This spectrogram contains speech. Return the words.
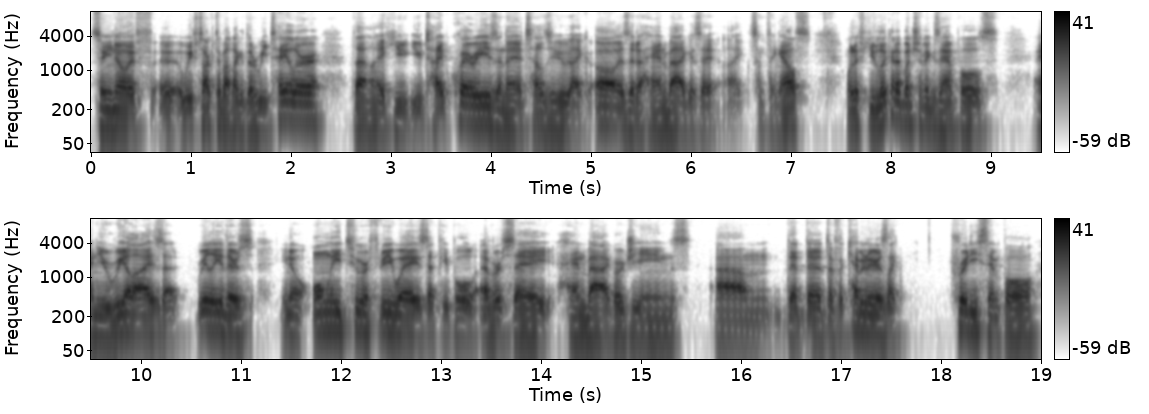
So you know if uh, we've talked about like the retailer that like you you type queries and then it tells you like oh is it a handbag is it like something else? Well if you look at a bunch of examples and you realize that really there's you know only two or three ways that people ever say handbag or jeans um, that the, the vocabulary is like pretty simple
